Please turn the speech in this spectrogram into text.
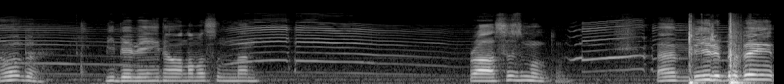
Ne oldu? Bir bebeğin ağlamasından rahatsız mı oldun? Ben bir bebeğin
